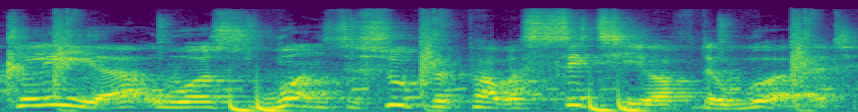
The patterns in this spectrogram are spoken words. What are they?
Aquileia was once a superpower city of the world.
